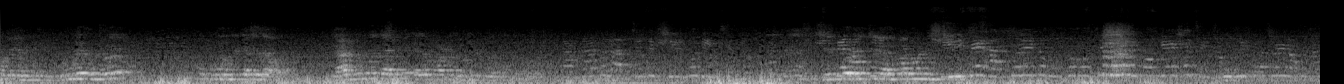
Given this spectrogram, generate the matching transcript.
মানে দূরে দূরে মুখ্যমন্ত্রীর কাছে হয়। যার জন্য যাকে এরকম একটা শিল্প শিল্প দিচ্ছি, শিল্পের হাত ধরেই তো মুখ্যমন্ত্রী পশ্চিমবঙ্গে এসেছে চব্বিশ বছরের অবদান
